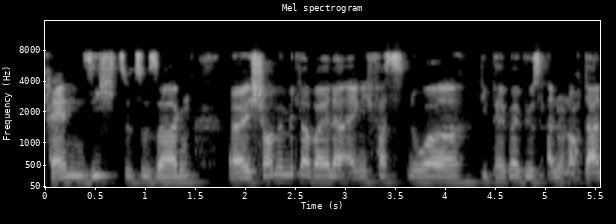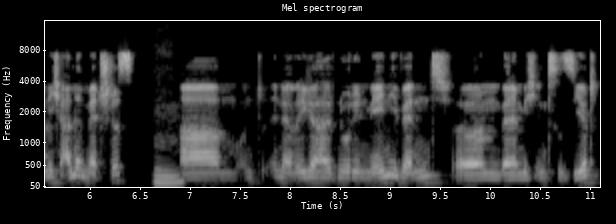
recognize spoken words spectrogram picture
Fansicht sozusagen. Äh, ich schaue mir mittlerweile eigentlich fast nur die Pay-Per-Views an und auch da nicht alle Matches. Mhm. Ähm, und in der Regel halt nur den Main-Event, ähm, wenn er mich interessiert.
